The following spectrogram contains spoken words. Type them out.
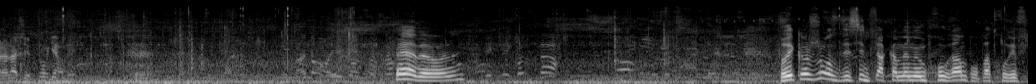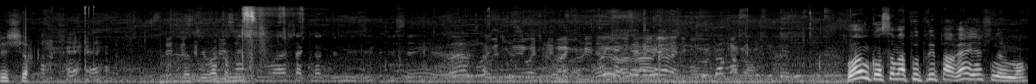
là là, j'ai tout regardé. Ouais, ben voilà. Faudrait qu'un jour on se décide de faire quand même un programme pour pas trop réfléchir. Tu vois comme les Chinois, chaque note de musique, tu sais. euh, Ouais, on consomme à peu près pareil hein, finalement.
